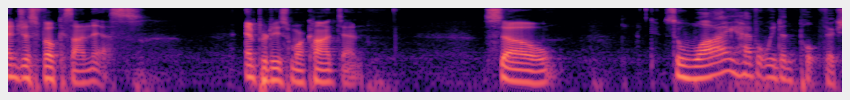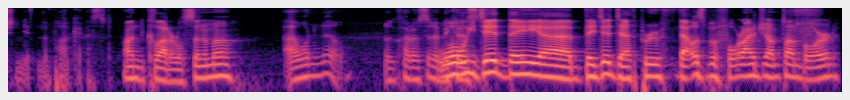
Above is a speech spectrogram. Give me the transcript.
and just focus on this and produce more content. So, So why haven't we done Pulp Fiction yet in the podcast? on Collateral Cinema, I want to know. On Collateral Cinema. well, we did they uh they did Death Proof. That was before I jumped on board.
